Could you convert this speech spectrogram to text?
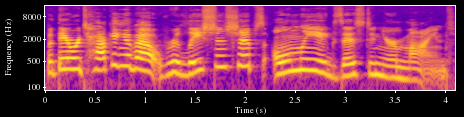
But they were talking about relationships only exist in your mind.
